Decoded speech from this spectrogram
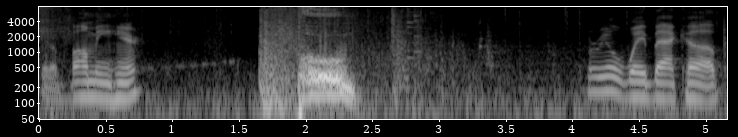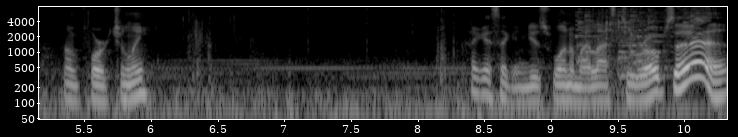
Get a bombing here. Boom! A real way back up, unfortunately. I guess I can use one of my last two ropes. Ah!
